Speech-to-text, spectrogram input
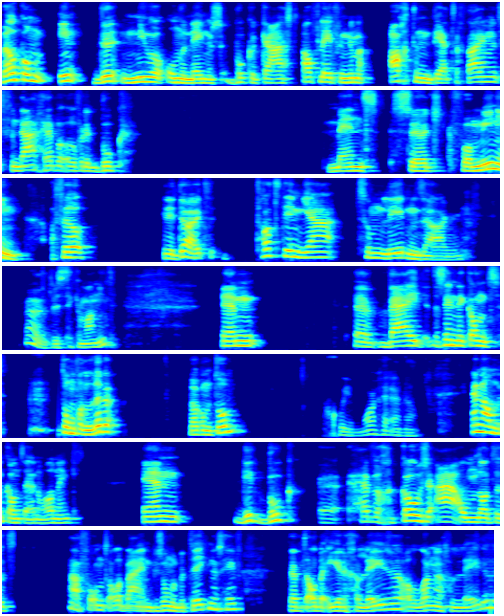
Welkom in de nieuwe Ondernemersboekenkaast, aflevering nummer 38, waarin we het vandaag hebben over het boek Man's Search for Meaning. Ofwel in het Duits, trotzdem ja zum Leben sagen. Nou, dat wist ik helemaal niet. En uh, wij, dat is aan de kant Tom van Lubbe. Welkom Tom. Goedemorgen Erno. En aan de andere kant Erno Hanning. En dit boek uh, hebben we gekozen, A, omdat het nou, voor ons allebei een bijzondere betekenis heeft. We hebben het allebei eerder gelezen, al langer geleden.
